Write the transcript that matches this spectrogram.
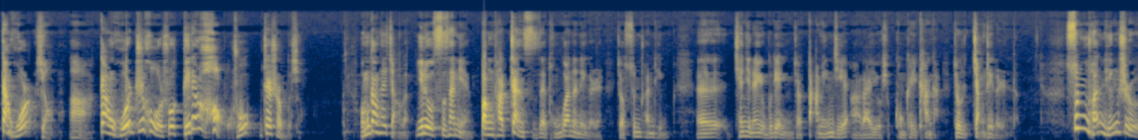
干活行啊，干活之后说给点好处，这事儿不行。我们刚才讲了，一六四三年帮他战死在潼关的那个人。叫孙传庭，呃，前几年有部电影叫《大明劫》啊，大家有空可以看看，就是讲这个人的。孙传庭是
